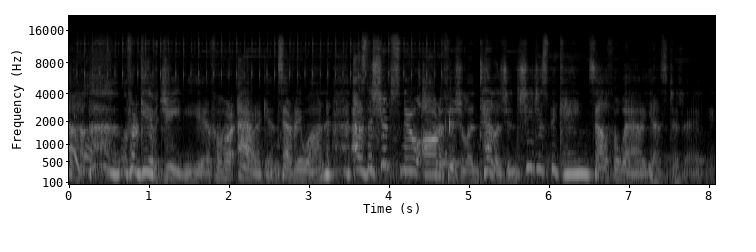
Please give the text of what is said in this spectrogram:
Forgive Jeanie here for her arrogance, everyone. As the ship's new artificial intelligence, she just became self-aware yesterday.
